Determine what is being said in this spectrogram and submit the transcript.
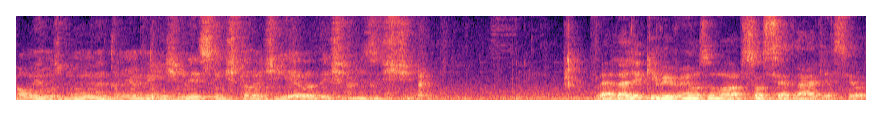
ao menos momentaneamente, nesse instante, ela deixa de existir. A verdade é que vivemos uma sociedade ansiosa.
